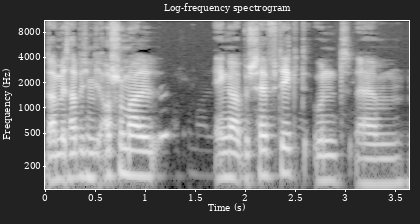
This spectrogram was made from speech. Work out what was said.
damit habe ich mich auch schon mal enger beschäftigt und ähm,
